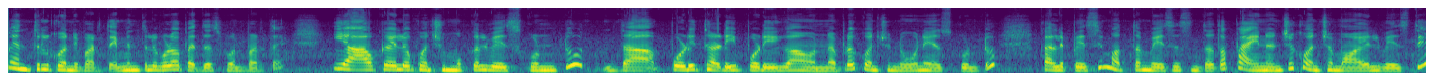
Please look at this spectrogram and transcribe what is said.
మెంతులు కొన్ని పడతాయి. మెంతులు కూడా పెద్ద స్పూన్ పడతాయి. ఈ ఆవకాయలో కొంచెం ముక్కలు వేసుకుంటూ దా పొడి తడి పొడిగా ఉన్నప్పుడు కొంచెం నూనె వేసుకుంటూ కలిపేసి మొత్తం వేసేసిన తర్వాత పైనుంచి కొంచెం ఆయిల్ వేస్తే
